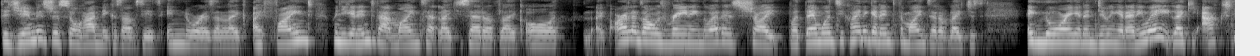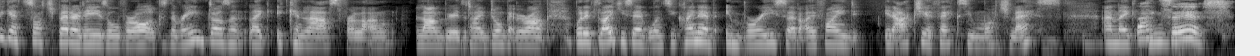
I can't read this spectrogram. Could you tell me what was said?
the gym is just so handy because obviously it's indoors and like I find when you get into that mindset like you said of like oh like Ireland's always raining, the weather's shite. But then once you kind of get into the mindset of like just ignoring it and doing it anyway, like you actually get such better days overall because the rain doesn't like it can last for long long periods of time. Don't get me wrong, but it's like you said, once you kind of embrace it, I find it actually affects you much less. Mm-hmm. And like that's things, it.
